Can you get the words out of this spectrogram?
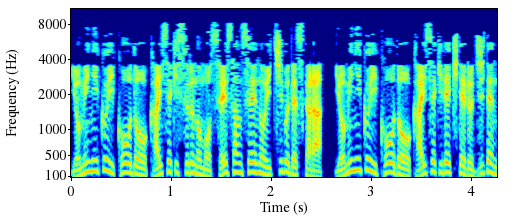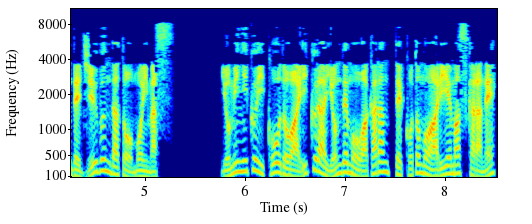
読みにくいコードを解析するのも生産性の一部ですから、読みにくいコードを解析できてる時点で十分だと思います。読みにくいコードはいくら読んでもわからんってこともありえますからね。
